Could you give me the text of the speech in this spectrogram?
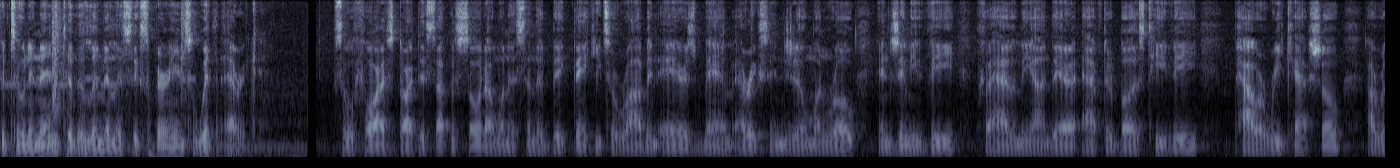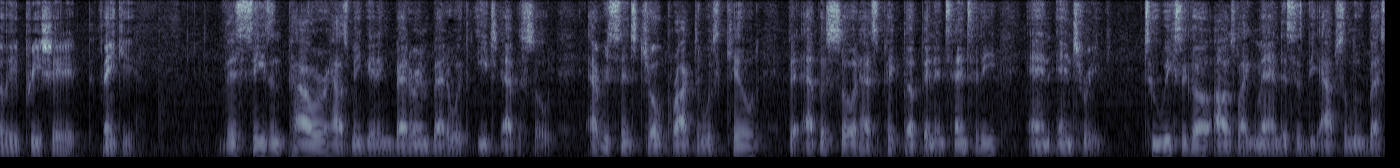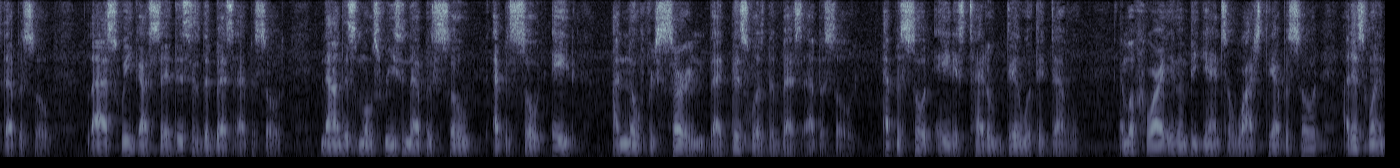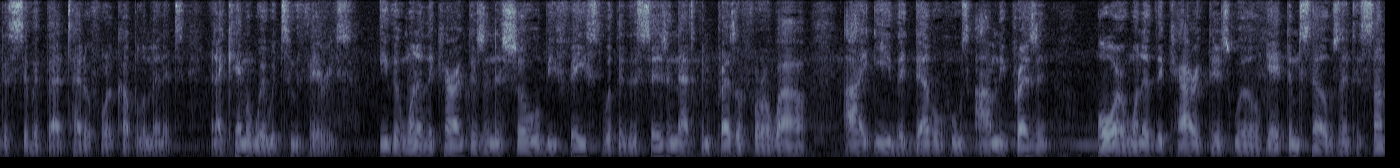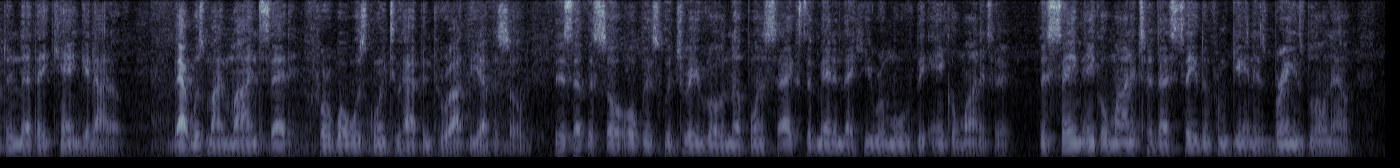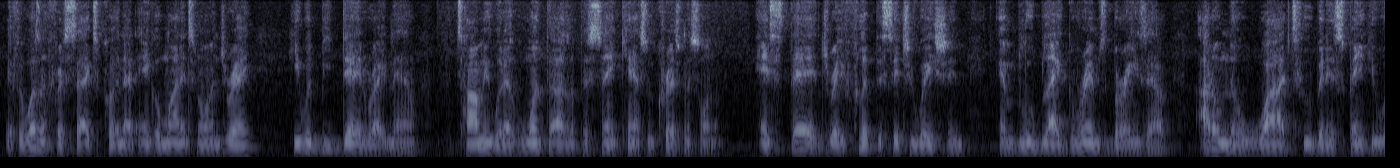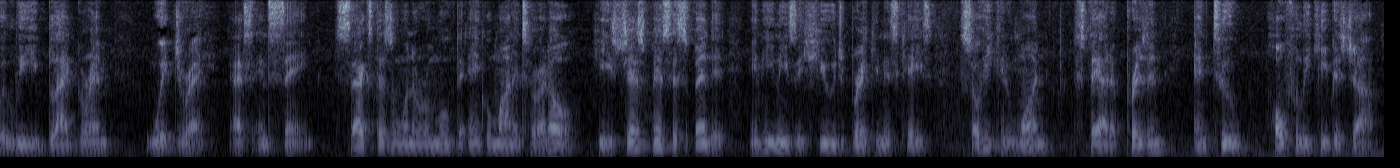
for tuning in to the Limitless Experience with Eric. So, before I start this episode, I want to send a big thank you to Robin Ayers, Bam Erickson, Jill Monroe, and Jimmy V for having me on their AfterBuzz TV Power Recap Show. I really appreciate it. Thank you. This season, Power has been getting better and better with each episode. Ever since Joe Proctor was killed, the episode has picked up in intensity and intrigue. Two weeks ago, I was like, man, this is the absolute best episode. Last week I said this is the best episode. Now this most recent episode, episode 8, I know for certain that this was the best episode. Episode 8 is titled Deal with the Devil. And before I even began to watch the episode, I just wanted to sit with that title for a couple of minutes, and I came away with two theories. Either one of the characters in this show will be faced with a decision that's been present for a while, i.e., the devil who's omnipresent, or one of the characters will get themselves into something that they can't get out of. That was my mindset for what was going to happen throughout the episode. This episode opens with Dre rolling up on Saxe demanding that he remove the ankle monitor. The same ankle monitor that saved him from getting his brains blown out. If it wasn't for Saxe putting that ankle monitor on Dre, he would be dead right now. Tommy would have 1000% canceled Christmas on him. Instead, Dre flipped the situation and blew Black Grim's brains out. I don't know why Two-Bit and Spanky would leave Black Grim with Dre. That's insane. Saxe doesn't want to remove the ankle monitor at all. He's just been suspended and he needs a huge break in this case so he can one, stay out of prison, and two, hopefully keep his job.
